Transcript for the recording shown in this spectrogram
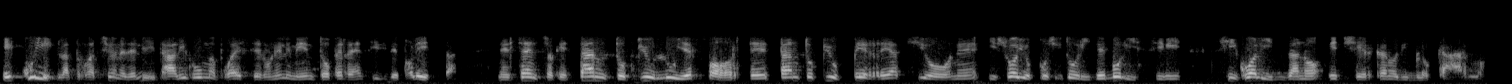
E qui l'approvazione dell'Italicum può essere un elemento per Renzi di debolezza, nel senso che tanto più lui è forte, tanto più per reazione i suoi oppositori debolissimi si coalizzano e cercano di bloccarlo.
